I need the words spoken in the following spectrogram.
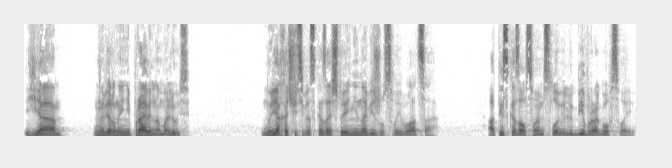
я, наверное, неправильно молюсь, но я хочу тебе сказать, что я ненавижу своего отца. А ты сказал в своем слове, люби врагов своих.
